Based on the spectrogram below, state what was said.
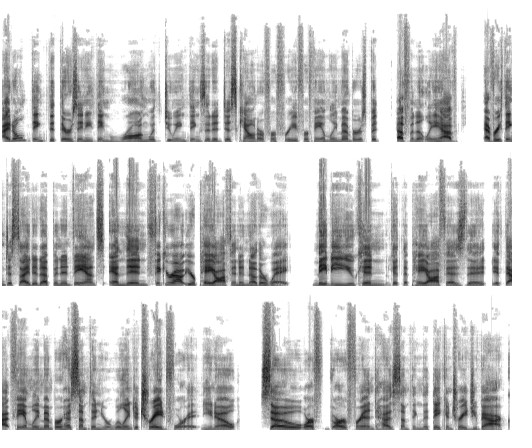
I don't think that there's anything wrong with doing things at a discount or for free for family members, but definitely have everything decided up in advance and then figure out your payoff in another way. Maybe you can get the payoff as that if that family member has something, you're willing to trade for it, you know? So, or our friend has something that they can trade you back,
